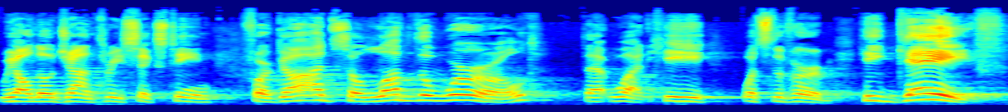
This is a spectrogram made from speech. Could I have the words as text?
We all know John 3:16, for God so loved the world that what? He what's the verb? He gave.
